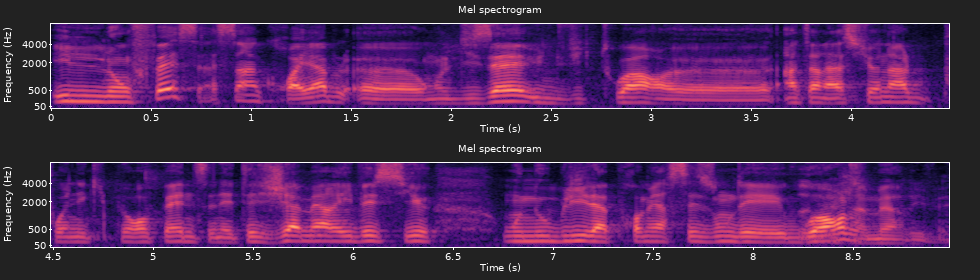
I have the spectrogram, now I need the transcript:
Ils l'ont fait, c'est assez incroyable. Euh, on le disait, une victoire euh, internationale pour une équipe européenne, ça n'était jamais arrivé si on oublie la première saison des Ça Worlds. jamais arrivé.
